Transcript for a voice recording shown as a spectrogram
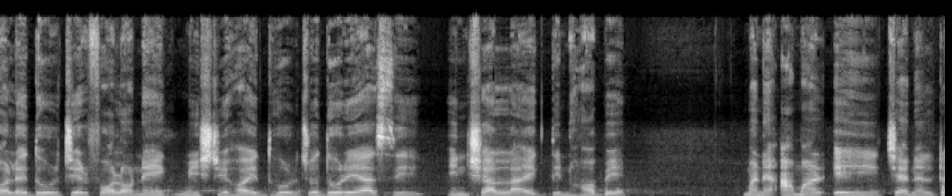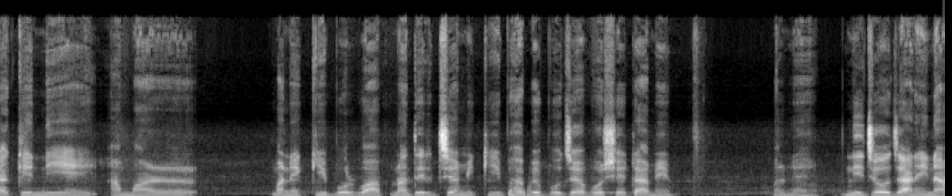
বলে ধৈর্যের ফল অনেক মিষ্টি হয়, ধৈর্য ধরে আসি ইনশাল্লাহ একদিন হবে। মানে আমার এই চ্যানেলটাকে নিয়ে আমার মানে কি বলব, আপনাদের যে আমি কীভাবে বোঝাবো সেটা আমি মানে নিজেও জানি না।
